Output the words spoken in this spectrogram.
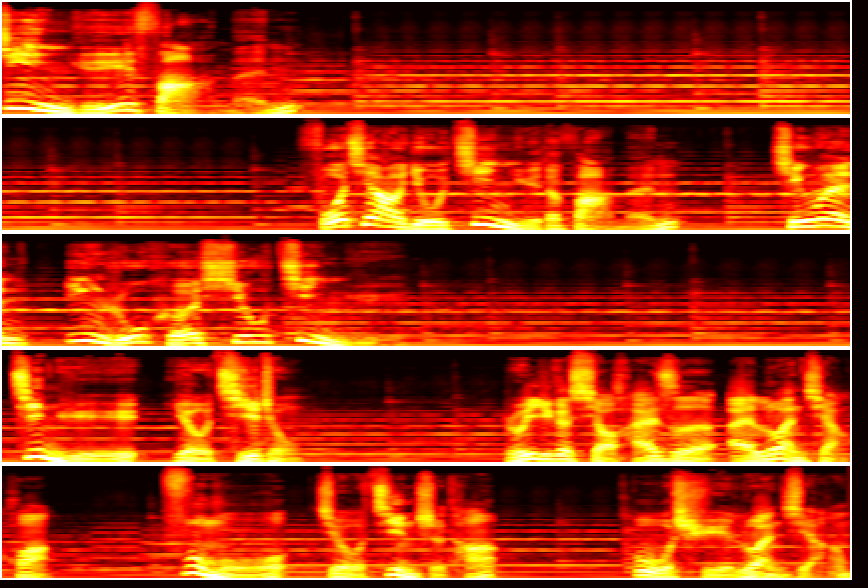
禁语法门。佛教有禁语的法门，请问应如何修禁语？禁语有几种？如一个小孩子爱乱讲话，父母就禁止他，不许乱讲。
